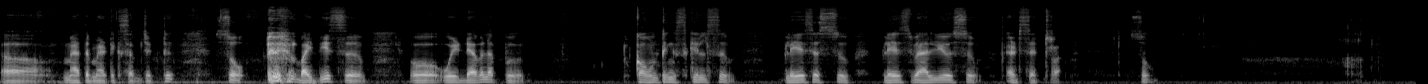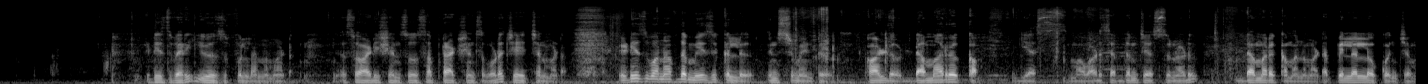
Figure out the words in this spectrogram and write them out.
Uh, mathematics subject. So by this uh, we develop counting skills places place values etc so it is very useful అన్నమాట. సో అడిషన్స్ సబ్ట్రాక్షన్స్ కూడా చేయొచ్చు అనమాట it is one of the musical instrument called డమరకం ఎస్ మా వాడు శబ్దం చేస్తున్నాడు. డమరకం అన్నమాట. పిల్లల్లో కొంచెం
